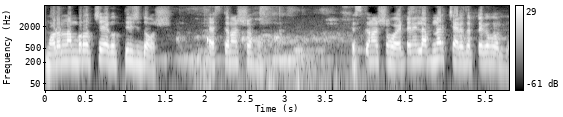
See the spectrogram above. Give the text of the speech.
মডেল নাম্বার হচ্ছে একত্রিশ দশ। স্ক্যানার সহ। স্ক্যানার সহ এটা নিলে আপনার চার হাজার টাকা পড়বে।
